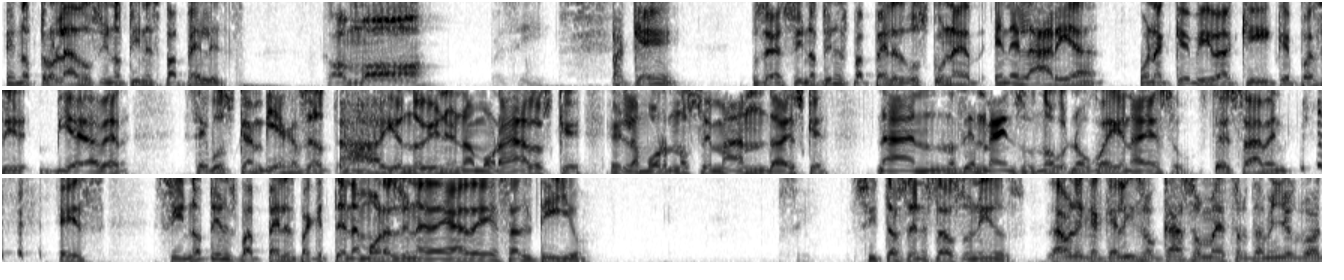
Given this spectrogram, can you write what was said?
en otro lado si no tienes papeles. ¿Cómo? Pues sí. ¿Para qué? O sea, si no tienes papeles, busca una en el área, una que viva aquí, que puedas ir, a ver, se buscan viejas, en otro, ay, yo ando bien enamorado, es que el amor no se manda, es que, nada, no, sean mensos, no, no jueguen a eso. Ustedes saben, es, si no tienes papeles, ¿para qué te enamoras de una idea de Saltillo? Si estás en Estados Unidos. La única que le hizo caso, maestro, también yo creo,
